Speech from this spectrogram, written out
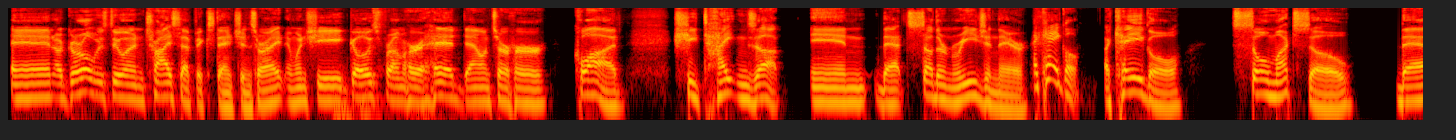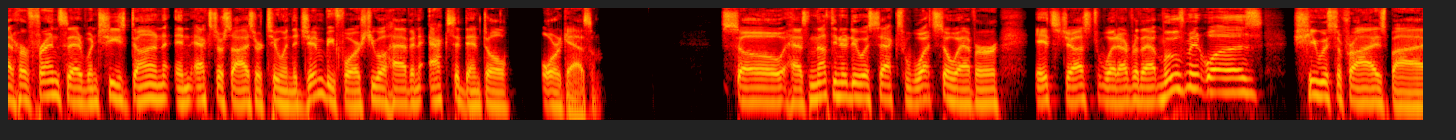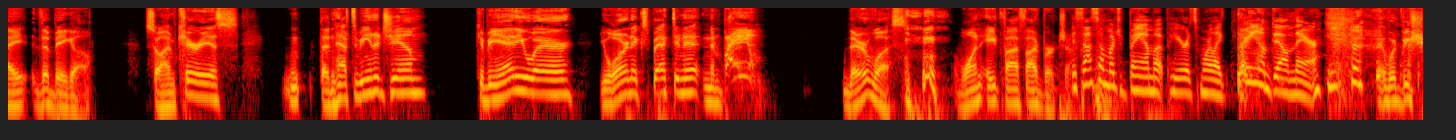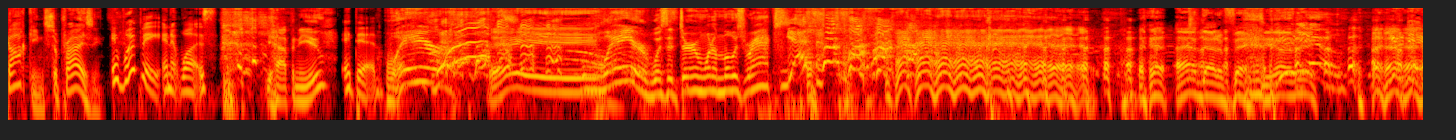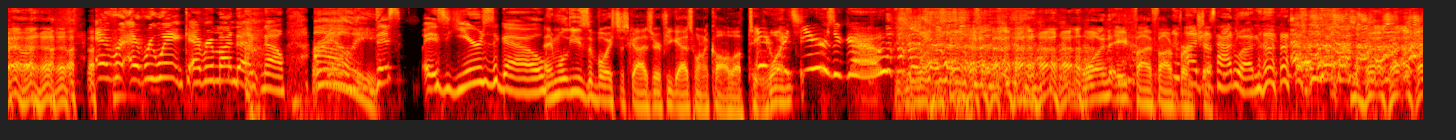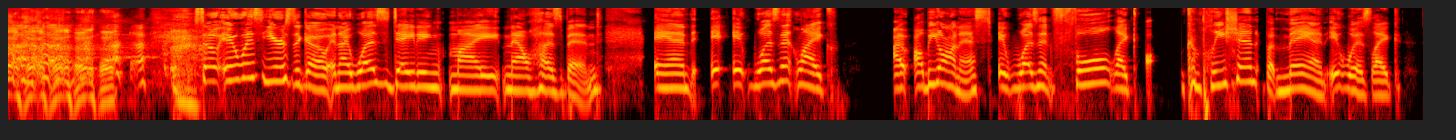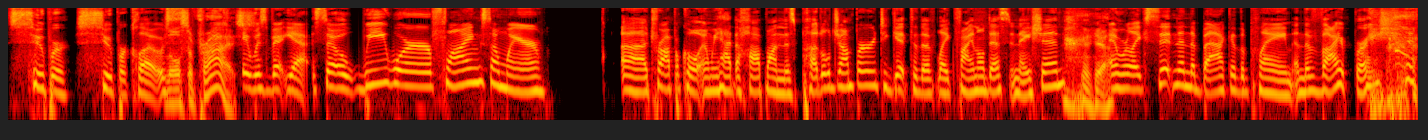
And a girl was doing tricep extensions, right? And when she goes from her head down to her quad, she tightens up in that southern region there, A kegel. a kegel, so much so that her friend said when she's done an exercise or two in the gym before, she will have an accidental orgasm. So it has nothing to do with sex whatsoever. It's just whatever that movement was, she was surprised by the big O. So I'm curious, doesn't have to be in a gym, could be anywhere. You weren't expecting it, and then bam, there it was. One eight five five Birch. It's not so much bam up here, it's more like bam down there. It would be shocking, surprising. it would be, and it was. You happen to you? it did. Where? Hey. Where was it during one of Mo's raps? Yes. I have that effect. You know what I mean? you do. Every every week, every Monday. No. Um, Really? this is years ago. And we'll use the voice disguiser if you guys want to call up to it one was years ago. one eight five five I just had one. so it was years ago, and I was dating my now husband, and it, it wasn't like I, I'll be honest, it wasn't full like completion, but man, it was like super super close. little surprise. It was very yeah. So we were flying somewhere uh tropical and we had to hop on this puddle jumper to get to the like final destination. Yeah. And we're like sitting in the back of the plane and the vibration.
